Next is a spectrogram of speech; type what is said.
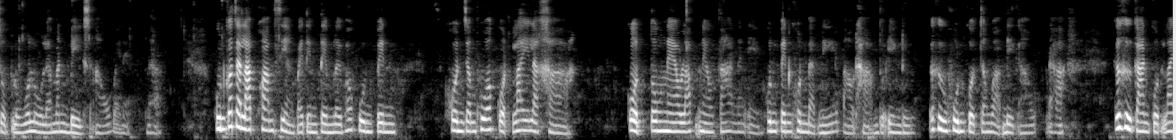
จบ lower low แล้วมัน breaks out ไปเนี่ยนะคะคุณก็จะรับความเสี่ยงไปเต็ม ๆ เลยเพราะคุณเป็นคนจำพวกกดไล่ราคา กดตรงแนวรับแนวต้านนั่นเอง คุณเป็นคนแบบนี้หรือเปล่าถามตัวเองดู ก็คือคุณกดจังหวะ break out นะคะ ก็คือการกดไล่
